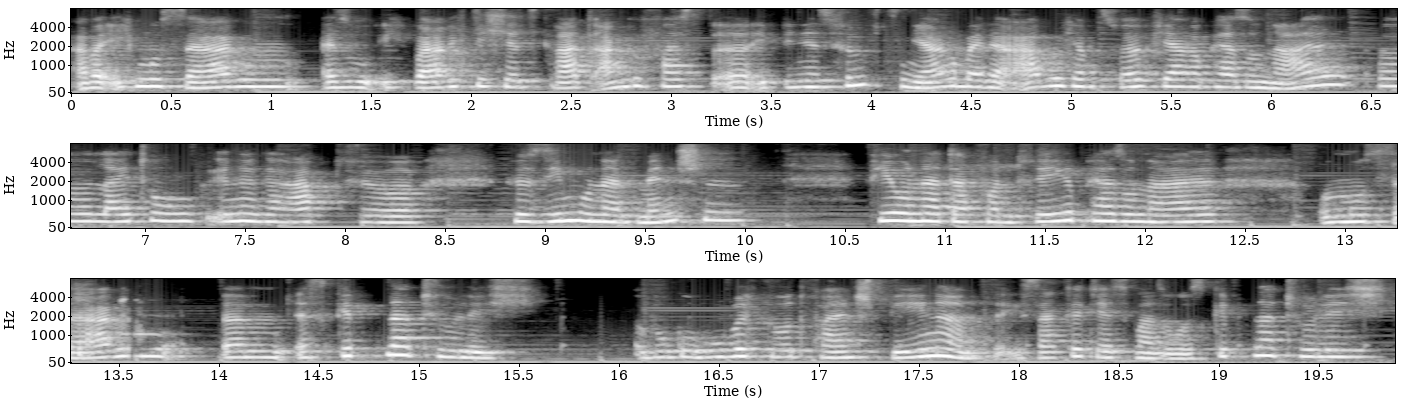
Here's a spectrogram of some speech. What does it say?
aber ich muss sagen, also ich war richtig jetzt gerade angefasst. Äh, ich bin jetzt 15 Jahre bei der ABO. Ich habe zwölf Jahre Personalleitung äh, inne gehabt für, für 700 Menschen, 400 davon Pflegepersonal und muss sagen, ähm, es gibt natürlich, wo gehobelt wird, fallen Späne. Ich sage das jetzt mal so. Es gibt natürlich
